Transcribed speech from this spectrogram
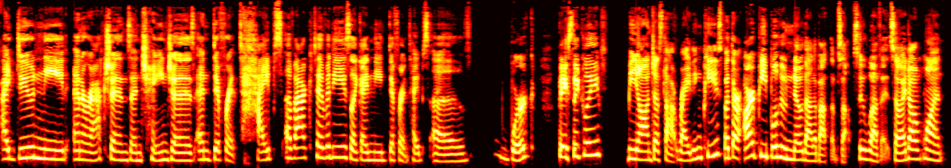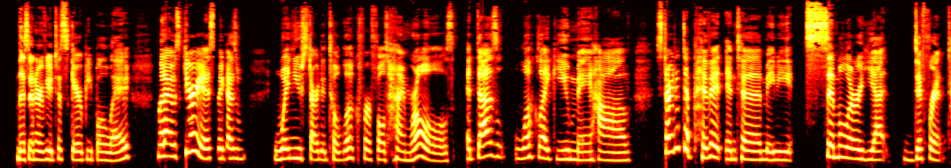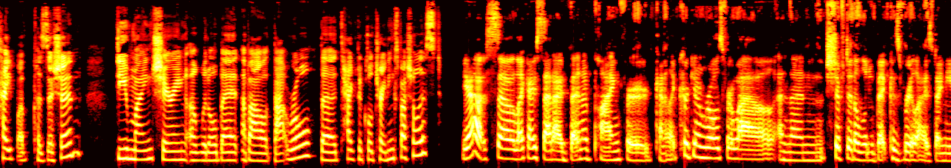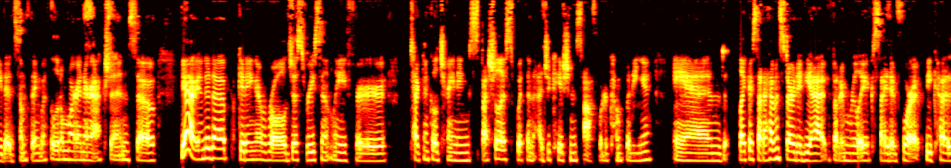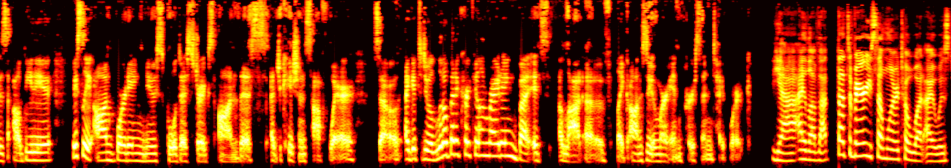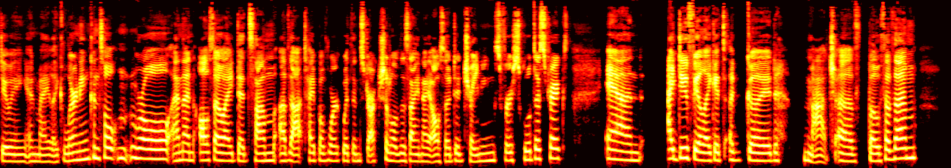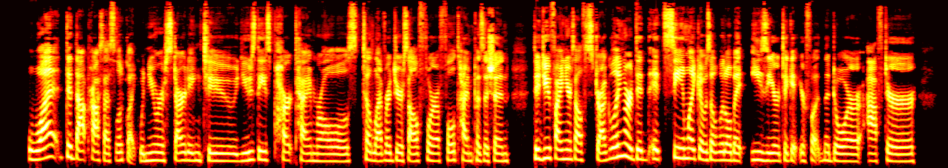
I do need interactions and changes and different types of activities. Like I need different types of work basically beyond just that writing piece. But there are people who know that about themselves, who love it. So I don't want this interview to scare people away. But I was curious because when you started to look for full time roles, it does look like you may have started to pivot into maybe similar yet different type of position. Do you mind sharing a little bit about that role, the technical training specialist? Yeah. So, like I said, I'd been applying for kind of like curriculum roles for a while and then shifted a little bit because realized I needed something with a little more interaction. So, yeah, I ended up getting a role just recently for technical training specialist with an education software company. And like I said, I haven't started yet, but I'm really excited for it because I'll be basically onboarding new school districts on this education software. So I get to do a little bit of curriculum writing, but it's a lot of like on Zoom or in person type work. Yeah, I love that. That's very similar to what I was doing in my like learning consultant role. And then also I did some of that type of work with instructional design. I also did trainings for school districts. And I do feel like it's a good match of both of them. What did that process look like when you were starting to use these part time roles to leverage yourself for a full time position? Did you find yourself struggling, or did it seem like it was a little bit easier to get your foot in the door after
